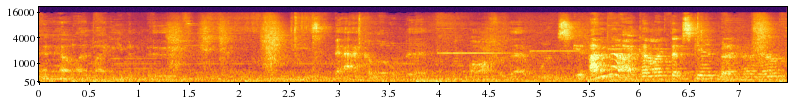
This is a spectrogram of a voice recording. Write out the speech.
and hell, I might even move these back a little bit off of that one skin. I don't know. I kind of like that skin, but I kind of don't.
